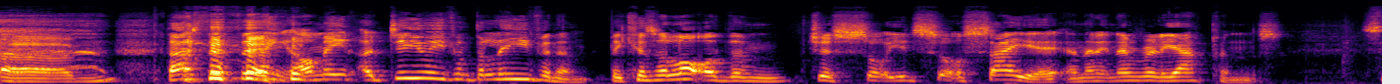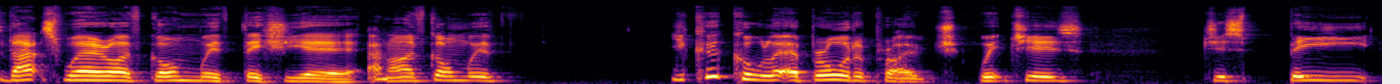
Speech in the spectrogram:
Um, That's the thing. I mean, uh, do you even believe in them? Because a lot of them just sort of, you'd sort of say it and then it never really happens. So that's where I've gone with this year, and I've gone with you could call it a broad approach, which is just be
